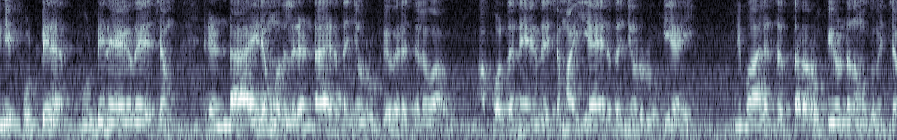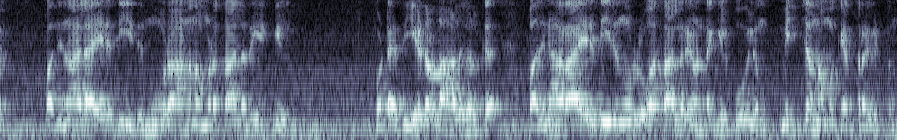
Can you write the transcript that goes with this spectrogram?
ഇനി ഫുഡിന് ഫുഡിന് ഏകദേശം രണ്ടായിരം മുതൽ രണ്ടായിരത്തി അഞ്ഞൂറ് റുപ്യ വരെ ചിലവാകും. അപ്പോൾ തന്നെ ഏകദേശം അയ്യായിരത്തി അഞ്ഞൂറ് റുപ്യയായി ഇനി ബാലൻസ് എത്ര റുപ്യ ഉണ്ട് നമുക്ക് മിച്ചം? പതിനാലായിരത്തി ഇരുന്നൂറാണ് നമ്മുടെ സാലറി എങ്കിൽ. പോട്ടെ ബിഎഡുള്ള ആളുകൾക്ക് പതിനാറായിരത്തി ഇരുന്നൂറ് രൂപ സാലറി ഉണ്ടെങ്കിൽ പോലും മിച്ചം നമുക്ക് എത്ര കിട്ടും?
